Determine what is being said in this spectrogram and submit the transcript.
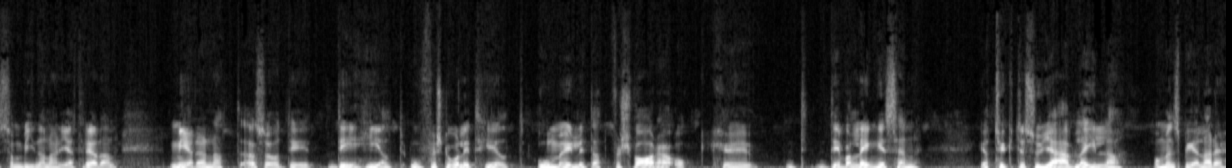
som Binan har gett redan. Mer än att alltså, det, det är helt oförståeligt, helt omöjligt att försvara och eh, det var länge sedan jag tyckte så jävla illa om en spelare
